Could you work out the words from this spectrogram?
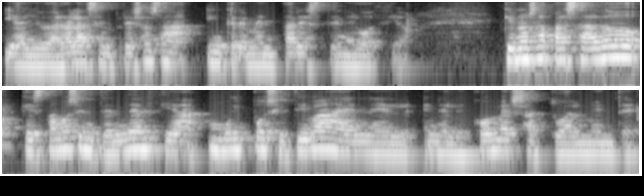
y ayudar a las empresas a incrementar este negocio. ¿Qué nos ha pasado? Que estamos en tendencia muy positiva en el e-commerce actualmente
